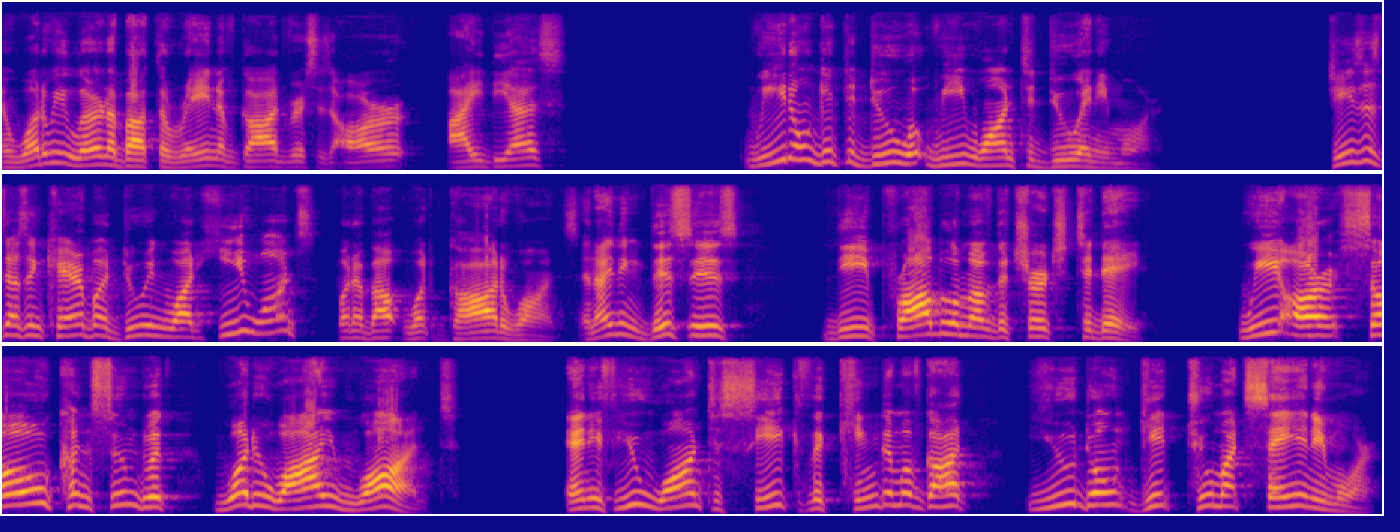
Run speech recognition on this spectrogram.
And what do we learn about the reign of God versus our ideas? we don't get to do what we want to do anymore. Jesus doesn't care about doing what he wants, but about what God wants. And I think this is the problem of the church today. We are so consumed with what do I want? And if you want to seek the kingdom of God, you don't get too much say anymore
